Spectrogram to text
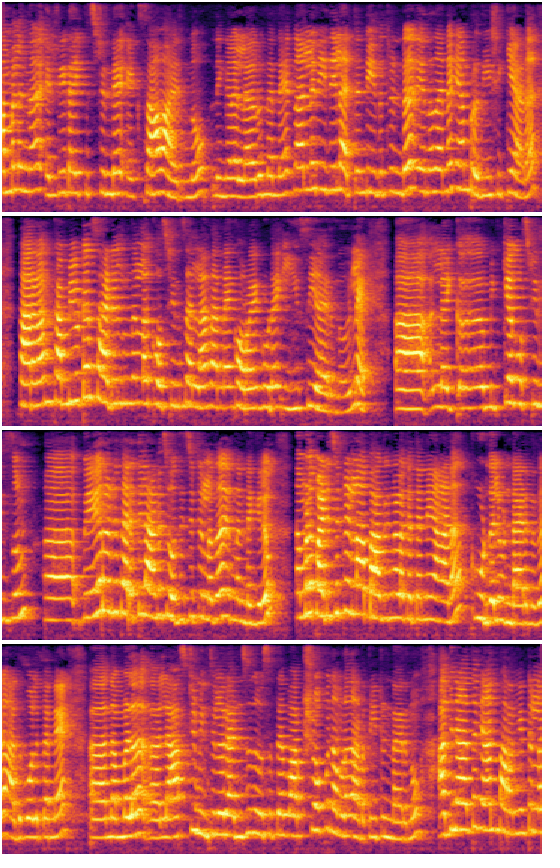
നമ്മൾ ഇന്ന് എൽ ടി ടൈപ്പിസ്റ്റിന്റെ എക്സാം ആയിരുന്നു. നിങ്ങൾ എല്ലാവരും തന്നെ നല്ല രീതിയിൽ അറ്റൻഡ് ചെയ്തിട്ടുണ്ട് എന്ന് തന്നെ ഞാൻ പ്രതീക്ഷിക്കുകയാണ്. കാരണം കമ്പ്യൂട്ടർ സൈഡിൽ നിന്നുള്ള ക്വസ്റ്റ്യൻസ് എല്ലാം തന്നെ കുറെ കൂടെ ഈസി ആയിരുന്നു അല്ലേ? ലൈക്ക് മിക്ക ക്വസ്റ്റ്യൻസും വേറൊരു തരത്തിലാണ് ചോദിച്ചിട്ടുള്ളത് എന്നുണ്ടെങ്കിലും നമ്മൾ പഠിച്ചിട്ടുള്ള ഭാഗങ്ങളൊക്കെ തന്നെയാണ് കൂടുതലും ഉണ്ടായിരുന്നത്. അതുപോലെ തന്നെ നമ്മൾ ലാസ്റ്റ് മിനിറ്റിൽ ഒരു അഞ്ച് ദിവസത്തെ വർക്ക്ഷോപ്പ് നമ്മൾ നടത്തിയിട്ടുണ്ടായിരുന്നു. അതിനകത്ത് ഞാൻ പറഞ്ഞിട്ടുള്ള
